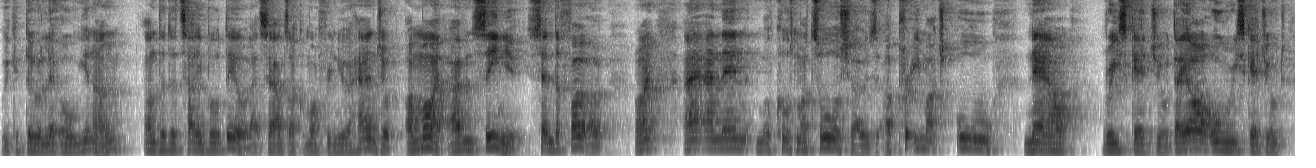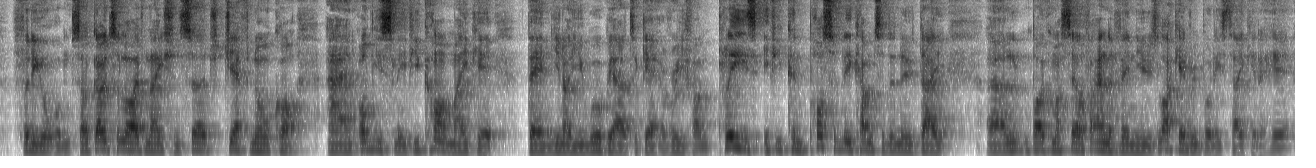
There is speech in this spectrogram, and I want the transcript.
we could do a little, you know, under the table deal. That sounds like I'm offering you a hand job. I might. I haven't seen you. Send a photo, right? And, and then of course my tour shows are pretty much all now rescheduled. They are all rescheduled for the autumn. So go to Live Nation, search Geoff Norcott, and obviously if you can't make it, then you know you will be able to get a refund. Please, if you can possibly come to the new date. Uh, both myself and the venues, like everybody's taking a hit.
